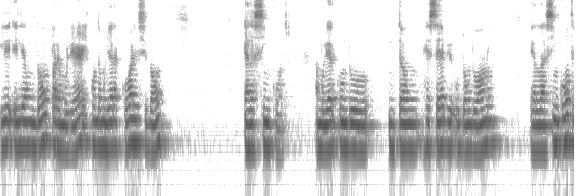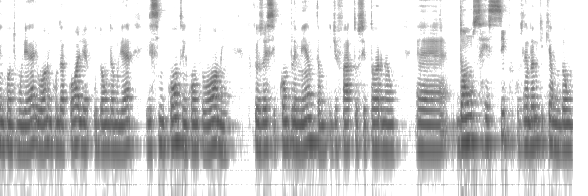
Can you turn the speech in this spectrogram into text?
ele, ele é um dom para a mulher e quando a mulher acolhe esse dom, ela se encontra. A mulher, quando então recebe o dom do homem, ela se encontra enquanto mulher e o homem, quando acolhe o dom da mulher, ele se encontra enquanto homem, porque os dois se complementam e de fato se tornam é, dons recíprocos. Lembrando que que é um dom?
